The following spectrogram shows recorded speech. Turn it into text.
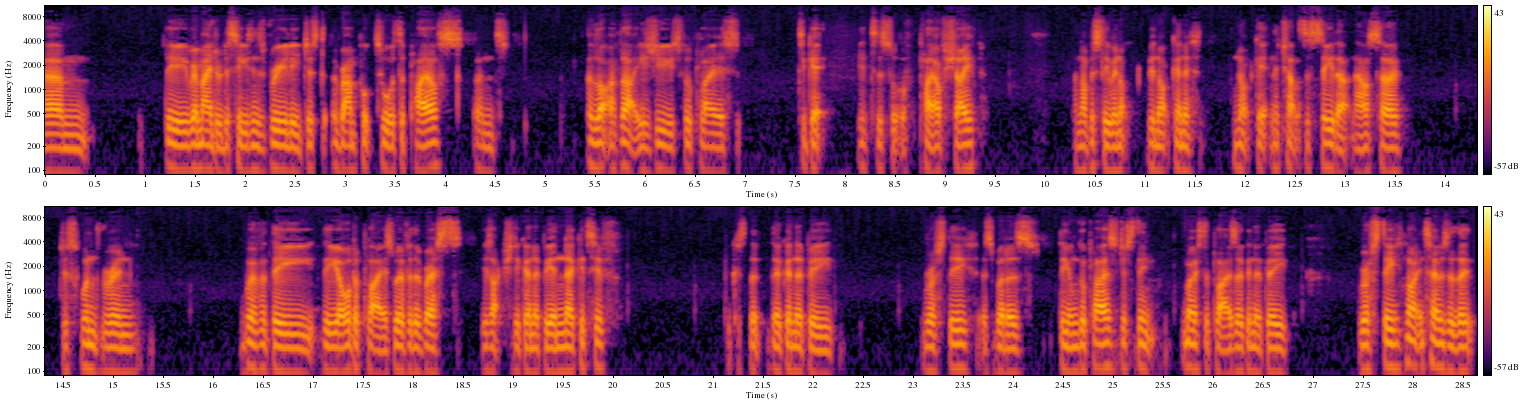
um, the remainder of the season is really just a ramp up towards the playoffs, and a lot of that is used for players to get into sort of playoff shape. And obviously, we're not we're not going to not getting the chance to see that now. So just wondering whether the the older players, whether the rest is actually going to be a negative, because they're going to be rusty as well as the younger players. I just think most of the players are going to be rusty, not in terms of the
